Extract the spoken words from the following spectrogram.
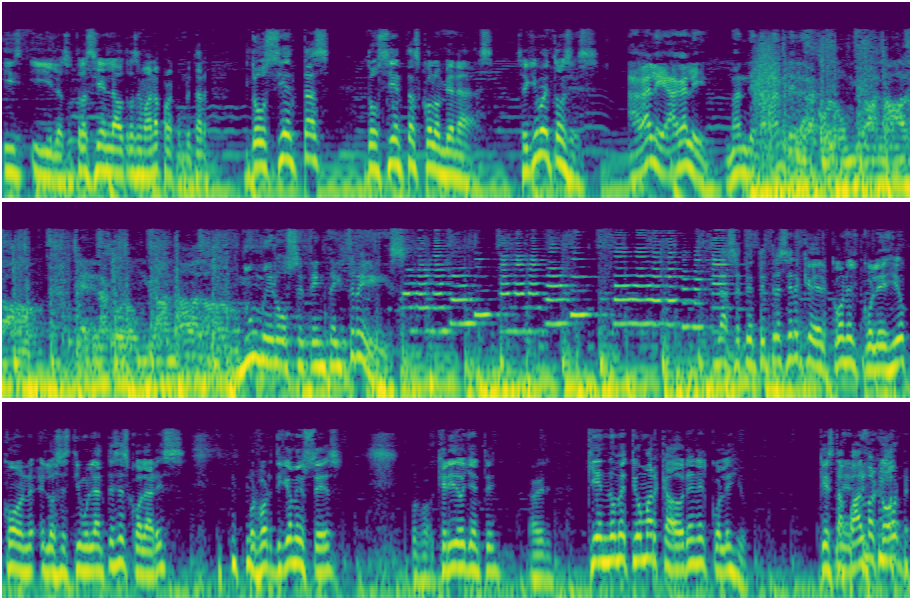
y, y las otras 100 la otra semana para completar 200, 200 colombianadas. Seguimos entonces. Hágale, hágale. Mándela, mándela. Colombianada, viene la colombianada. Número 73. La 73 tiene que ver con el colegio, con los estimulantes escolares. Por favor, dígame ustedes, por favor, querido oyente, a ver, ¿quién no metió marcador en el colegio? Que destapaba el marcador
